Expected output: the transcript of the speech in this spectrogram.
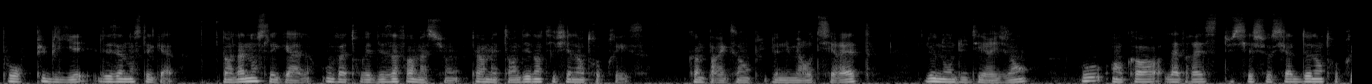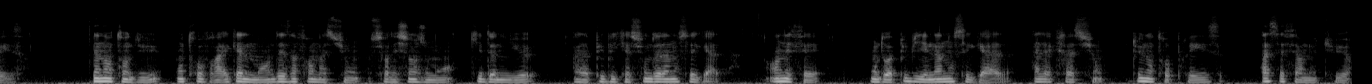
pour publier les annonces légales. Dans l'annonce légale, on va trouver des informations permettant d'identifier l'entreprise, comme par exemple le numéro de sirette, le nom du dirigeant ou encore l'adresse du siège social de l'entreprise. Bien entendu, on trouvera également des informations sur les changements qui donnent lieu à la publication de l'annonce légale. En effet, on doit publier une annonce légale à la création d'une entreprise à sa fermeture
